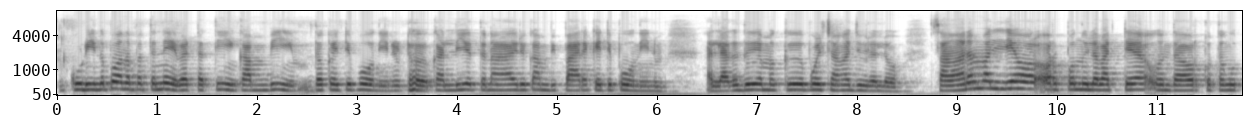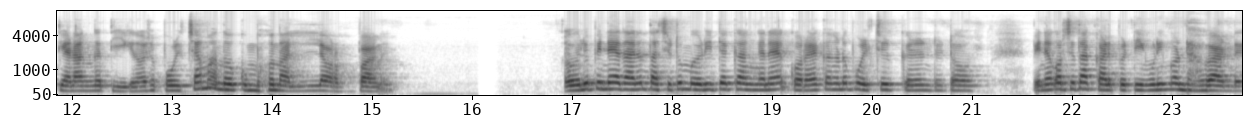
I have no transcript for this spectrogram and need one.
കുടിയിന്ന് പോന്നപ്പോൾ തന്നെ വെട്ടത്തിയും കമ്പിയും ഇതൊക്കെ ആയിട്ട് പോന്നീനു കേട്ടോ കല്ലി എത്തണ ആ ഒരു കമ്പിപ്പാരൊക്കെ ആയിട്ട് പോന്നീനും. അല്ലാതെ ഇത് നമുക്ക് പൊളിച്ചാൻ കഴിയൂലല്ലോ സാധനം വലിയ ഉറപ്പൊന്നുമില്ല മറ്റേ എന്താ ഉറക്കത്തം കുത്തിയാണ് അങ്ങ് എത്തിയിരിക്കുന്നത് പക്ഷെ പൊളിച്ചാൻ വന്ന് നോക്കുമ്പോൾ നല്ല ഉറപ്പാണ് ഓൽ പിന്നെ ഏതായാലും തച്ചിട്ടും മേടിയിട്ടൊക്കെ അങ്ങനെ കുറേയൊക്കെ അങ്ങോട്ട് പൊളിച്ചെടുക്കുന്നുണ്ട് കേട്ടോ പിന്നെ കുറച്ച് തക്കാളിപ്പെട്ടിയും കൂടിയും കൊണ്ടുപോകാണ്ട്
